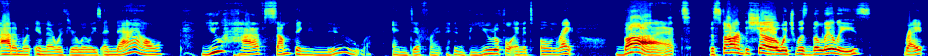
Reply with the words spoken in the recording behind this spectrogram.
add them in there with your lilies. And now you have something new and different and beautiful in its own right. But the star of the show, which was the lilies, right,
